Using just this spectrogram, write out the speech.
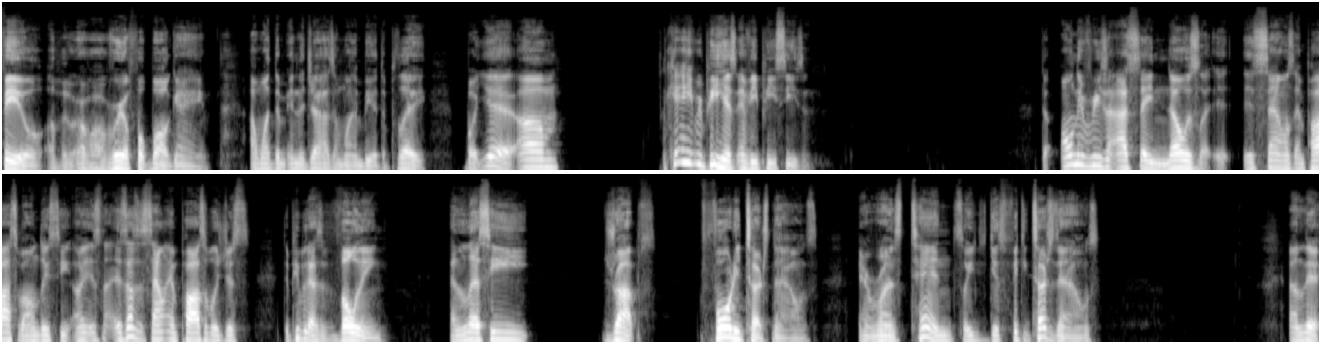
feel of a, of a real football game. I want them energized. I want to be able to play. But yeah, um, can he repeat his MVP season? The only reason I say no is it, it sounds impossible. I don't see. I mean, not, it doesn't sound impossible. It's just the people that's voting, unless he drops forty touchdowns and runs ten, so he gets fifty touchdowns. And then,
